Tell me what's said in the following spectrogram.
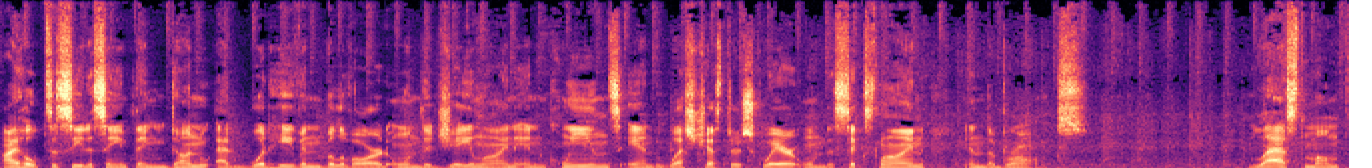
I hope to see the same thing done at Woodhaven Boulevard on the J line in Queens and Westchester Square on the 6th line in the Bronx. Last month,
